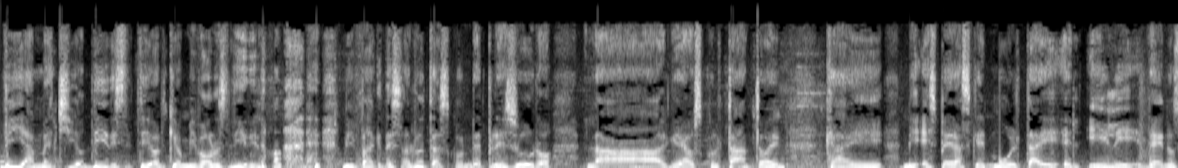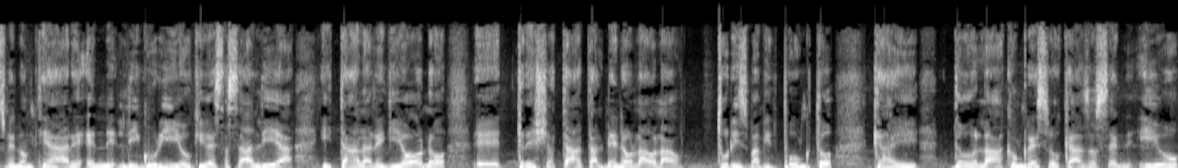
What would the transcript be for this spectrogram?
vi jam ĉion diris tion kion mi volus diri, no? mi fakte salutas kun plezuro la geaŭskultantojn kaj kai mi esperas che multai el ili venus venontiare en Ligurio che estas alia itala regiono eh, tre shatata almeno la la turisma vid punto kai do la congresso caso sen iu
